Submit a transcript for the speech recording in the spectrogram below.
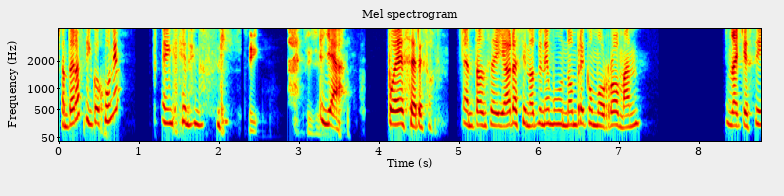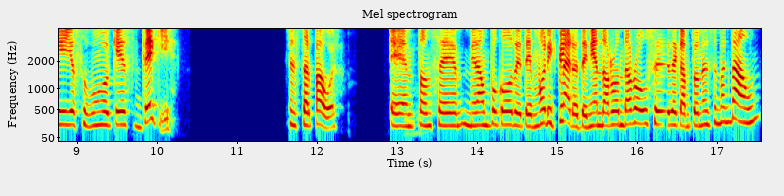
¿Cuándo era? ¿5 de junio? En Cell. sí. Sí, sí. Ya, puede ser eso. Entonces, y ahora si no tenemos un nombre como Roman, la que sí yo supongo que es Becky en Star Power. Entonces me da un poco de temor y claro, teniendo a Ronda Rousey de campeona en SmackDown,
